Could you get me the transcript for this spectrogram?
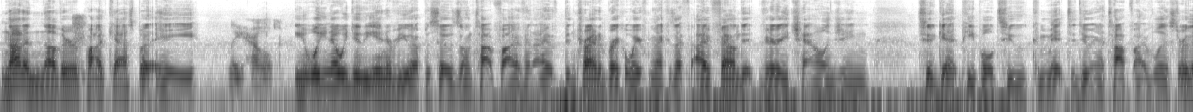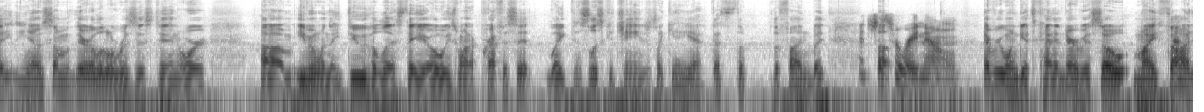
not another podcast, but a. Holy hell. You, well, you know, we do the interview episodes on Top Five, and I've been trying to break away from that because I've, I've found it very challenging to get people to commit to doing a top five list, or they, you know, some they're a little resistant, or um, even when they do the list, they always want to preface it like this list could change. It's like, yeah, yeah, that's the the fun, but It's just for right now. everyone gets kind of nervous. So my thought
